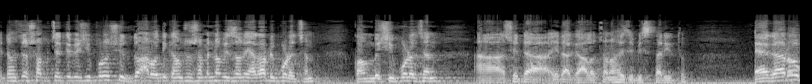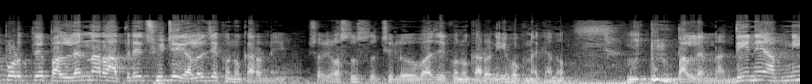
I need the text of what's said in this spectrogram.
এটা হচ্ছে সবচেয়ে বেশি প্রসিদ্ধ, আর অধিকাংশ সময় নবী এগারোটি পড়েছেন, কম বেশি পড়েছেন সেটা এর আগে আলোচনা হয়েছে বিস্তারিত। এগারো পড়তে পারলেন না, রাত্রে ছুটে গেল যে কোনো কারণে। শরীর অসুস্থ ছিল বা যে কোনো কারণেই হোক না কেন পারলেন না। দিনে আপনি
